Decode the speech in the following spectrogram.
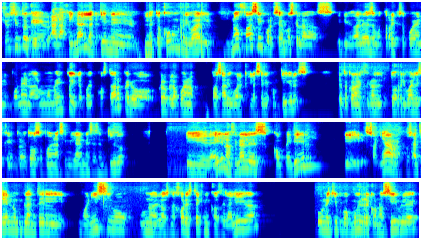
yo siento que a la final la tiene, le tocó un rival no fácil porque sabemos que las individualidades de Monterrey se pueden imponer en algún momento y le puede costar, pero creo que la pueden pasar igual que la serie con Tigres. Le tocaron al final dos rivales que dentro de se pueden asimilar en ese sentido. Y de ahí en la final es competir y soñar. O sea, tienen un plantel buenísimo, uno de los mejores técnicos de la liga, un equipo muy reconocible,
